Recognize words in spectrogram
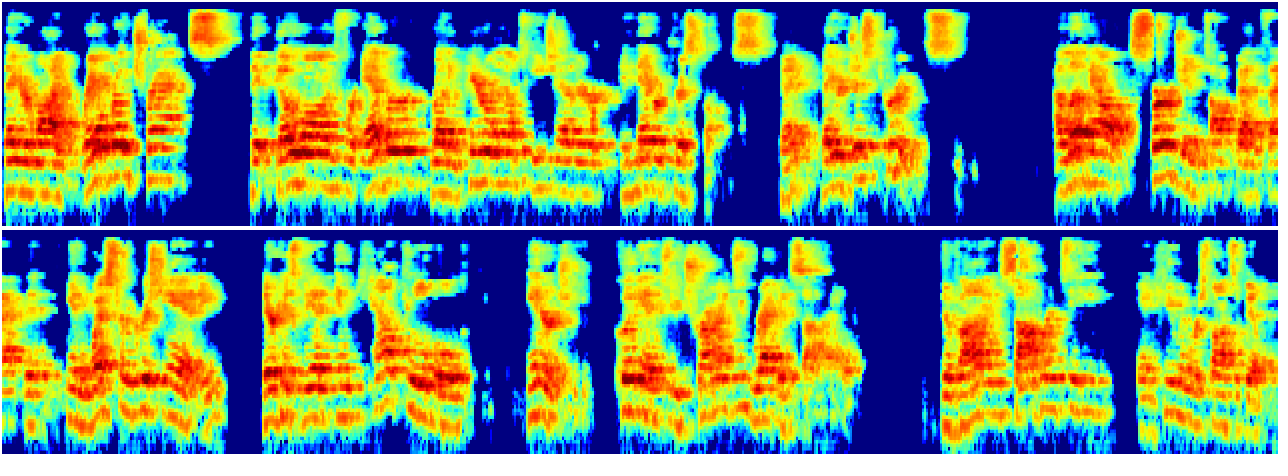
They are like railroad tracks that go on forever, running parallel to each other and never crisscross. Okay? They are just truths. I love how Spurgeon talked about the fact that in Western Christianity, there has been incalculable energy put into trying to reconcile divine sovereignty and human responsibility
